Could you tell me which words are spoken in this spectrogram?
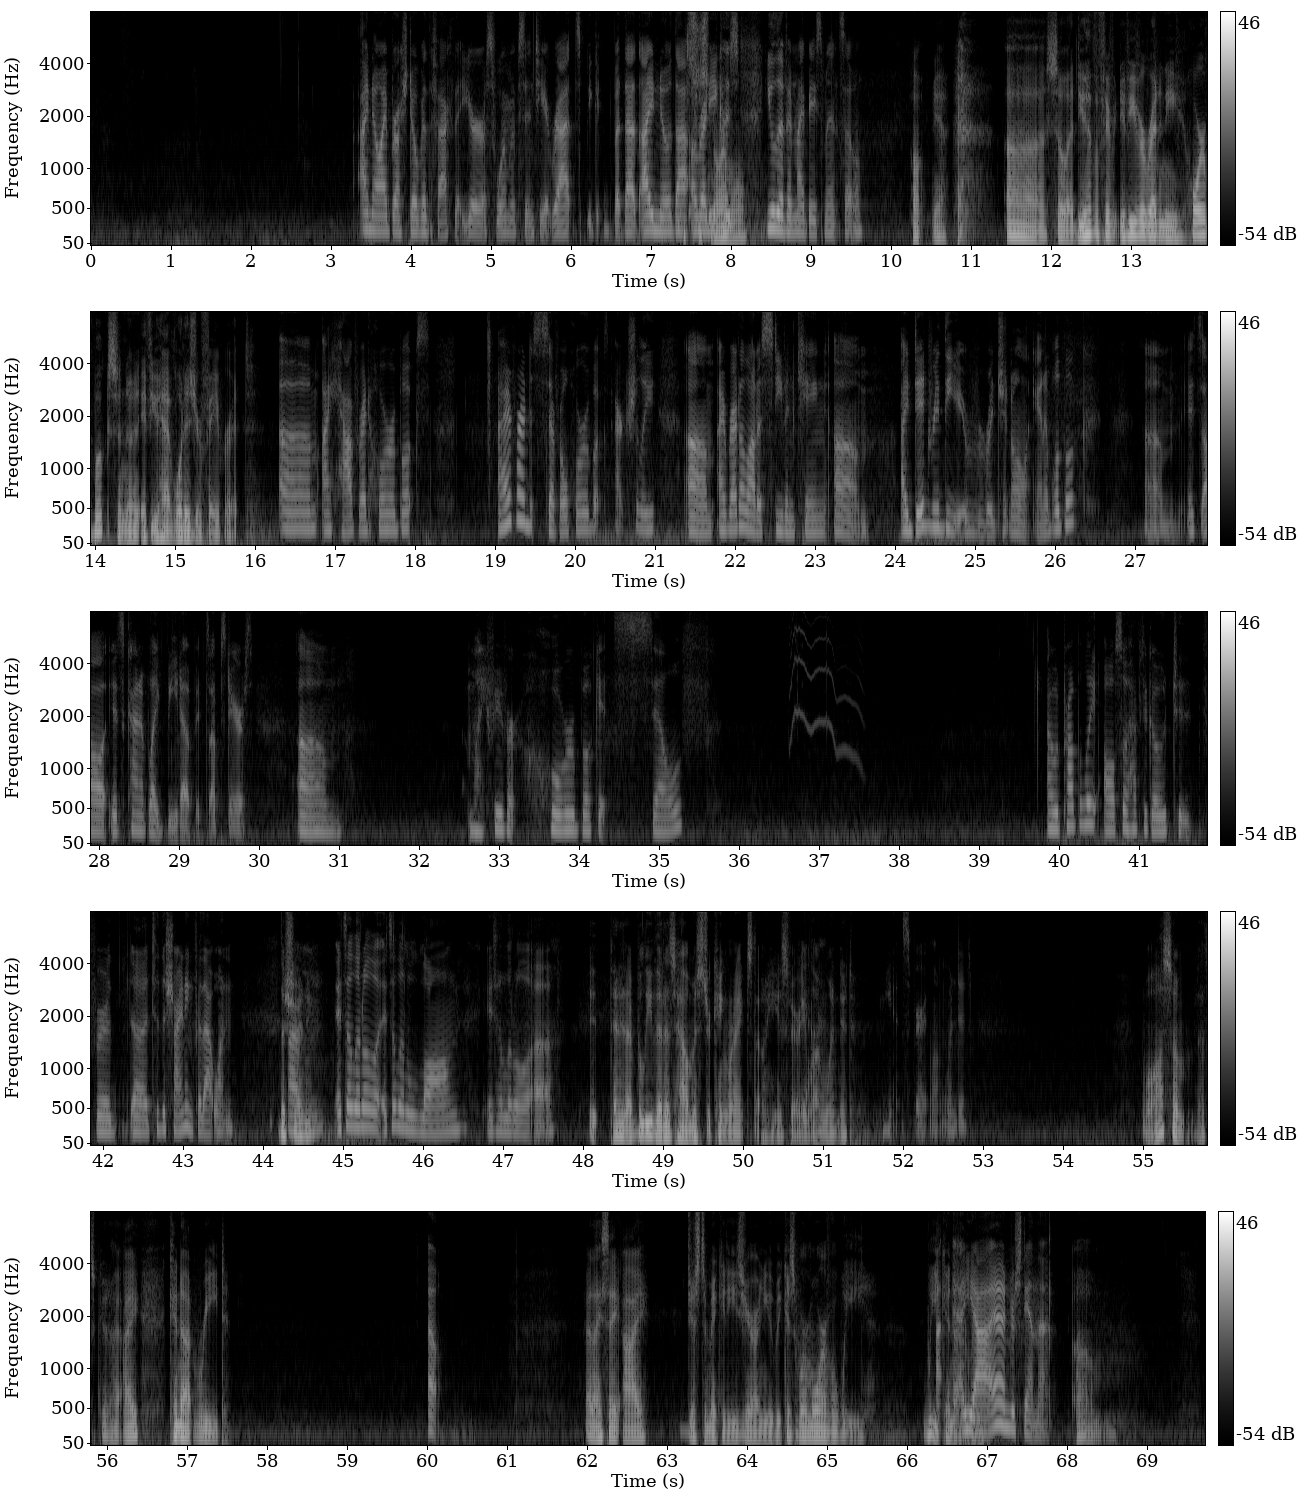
I know I brushed over the fact that you're a swarm of sentient rats, but that I know that It's already because you live in my basement. So Oh yeah. Uh, so uh, do you have a favorite? Have you ever read any horror books? And uh, if you have, what is your favorite? Um, I have read horror books. I've read several horror books actually. Um, I read a lot of Stephen King. Um, I did read the original Annabelle book. Um, it's all it's kind of like beat up. It's upstairs. Um, my favorite horror book itself. I would probably also have to go to for uh, to The Shining for that one. The Shining. Um, it's a little it's a little long. It's a little uh It, that is, I believe that is how Mr. King writes, though. He is very Yeah. long-winded. yeah, it's very long winded. Well, awesome. That's good. I, I cannot read, Oh. And I say I just to make it easier on you because we're more of a we. We cannot. uh, yeah. I understand that. Um.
